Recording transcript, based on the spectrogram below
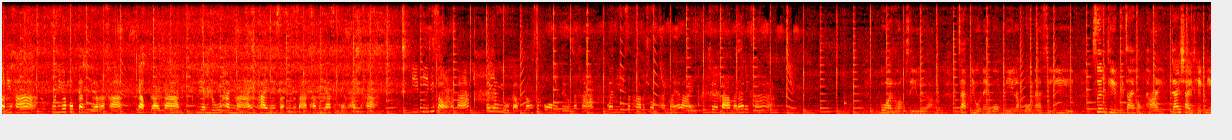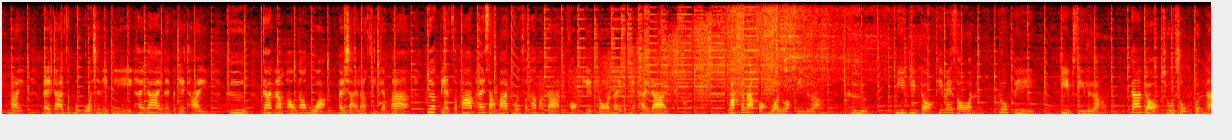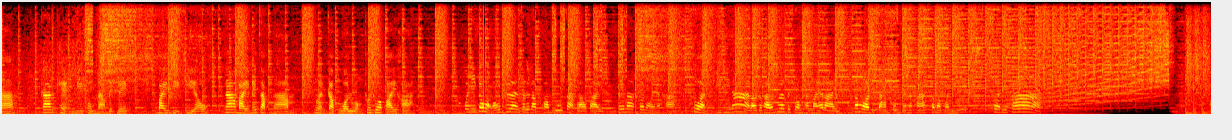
สวัสดีค่ะ วันนี้ก็พบกันอีกแล้วนะคะ กับรายการเรียนรู้หันไม้ภายในสวนพุทธศาสตร์ธรรมยาสุโขทัยค่ะ EP ที่2นะคะ ก็ยังอยู่กับน้องส้มโอเหมือนเดิมนะคะ วันนี้จะพาไปชมพันไม้อะไร เชิญตามมาได้เลยค่ะ บัวหลวงสีเหลือง จัดอยู่ในวงนีลัมโบนาซีอีซึ่งทีมวิจัยของไทยได้ใช้เทคนิคใหม่ ในการจับบุกบัวชนิดนี้ให้ได้ในประเทศไทย คือการนำเอาเง่าบัวไปฉายรังสีแกมมาเพื่อเปลี่ยนสภาพให้สามารถทนสภาพอากาศของเขตร้อนในประเทศไทยได้ ลักษณะของบัวหลวงสีเหลือง คือ มีกลีบดอกที่ไม่ซ้อน รูปดีกลีบสีเหลือง ก้านดอกชูสูงพ้นน้ำก้านแข็งมีตุ่มน้ำเล็กๆ ใบสีเขียว หน้าใบไม่จับน้ำเหมือนกับวัวหลวงทั่ว ๆ ไปค่ะ วันนี้ก็หวังว่าเพื่อนๆจะได้รับความรู้จากเราไปไม่มากก็น้อยนะคะ ส่วน EP หน้าเราจะพาเพื่อนๆไปชมพันไม้อะไร ต้องรอติดตามชมกันนะคะสำหรับวันนี้ สวัสดีค่ะ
